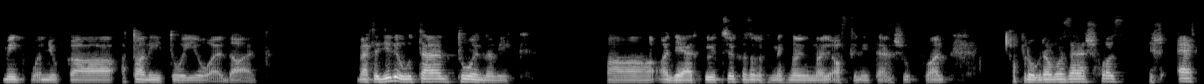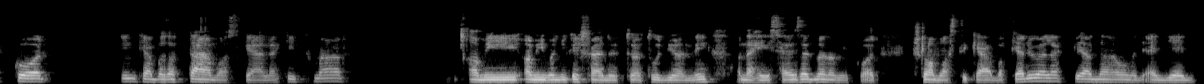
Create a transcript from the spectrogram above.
mint mondjuk a, a tanítói oldalt. Mert egy idő után túlnövik a, a gyerkőcök, azok, akiknek nagyon nagy affinitásuk van. a programozáshoz, és ekkor inkább az a támasz kell nekik már, ami, ami mondjuk egy felnőttől tud jönni a nehéz helyzetben, amikor slamasztikába kerülnek például, vagy egy-egy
